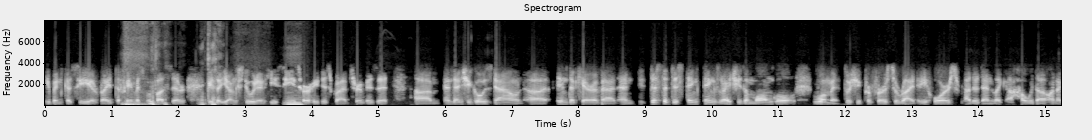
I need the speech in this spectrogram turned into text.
Ibn Kasir, right, the famous Mufassir. okay. He's a young student. He sees mm. her. He describes her visit, um, and then she goes down uh, in the caravan. And just the distinct things, right? She's a Mongol woman, so she prefers to ride a horse rather than like a howdah on a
